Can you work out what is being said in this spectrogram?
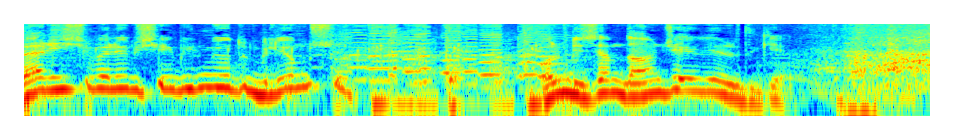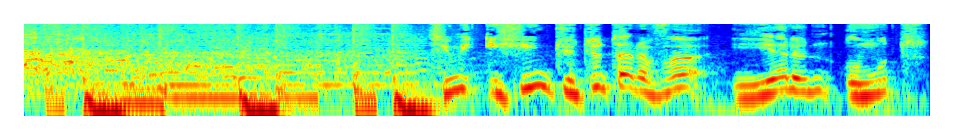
Ben hiç böyle bir şey bilmiyordum biliyor musun? Oğlum bilsem daha önce evlenirdik ya. Şimdi işin kötü tarafı yarın Umut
